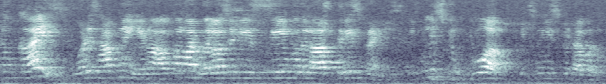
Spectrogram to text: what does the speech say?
Know, guys, what is happening? You know, how come our velocity is same for the last three sprints? Needs to go up. It needs to double.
